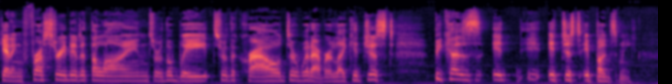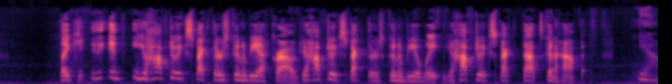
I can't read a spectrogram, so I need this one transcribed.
getting frustrated at the lines or the waits or the crowds or whatever. Like it just because it it, it just it bugs me. Like it, it, you have to expect there's going to be a crowd. You have to expect there's going to be a wait. You have to expect that's going to happen. Yeah.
